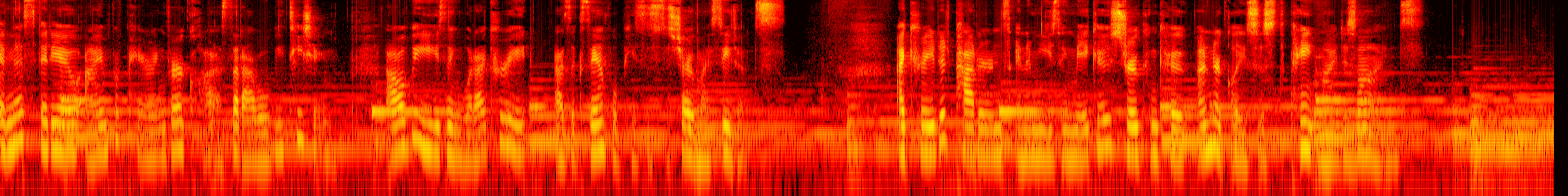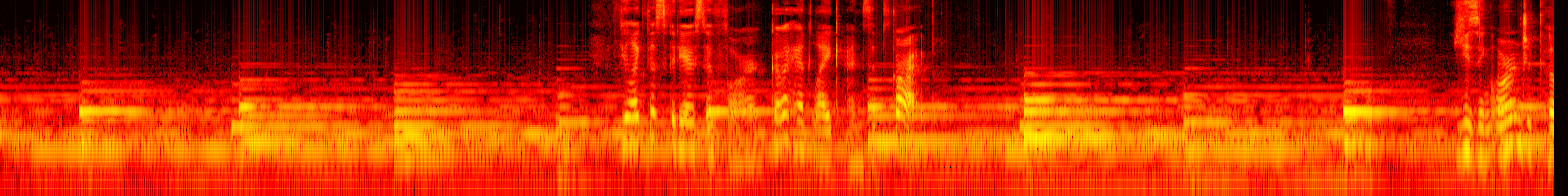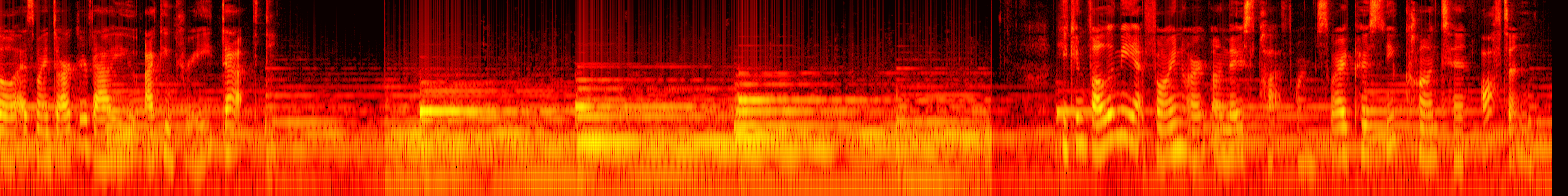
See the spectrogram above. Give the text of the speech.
In this video, I am preparing for a class that I will be teaching. I will be using what I create as example pieces to show my students. I created patterns and am using Mayco Stroke and Coat underglazes to paint my designs. If you like this video so far, go ahead, like, and subscribe. Using Orange-A-Peel as my darker value, I can create depth. You can follow me at Foreign Art on most platforms where I post new content often.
